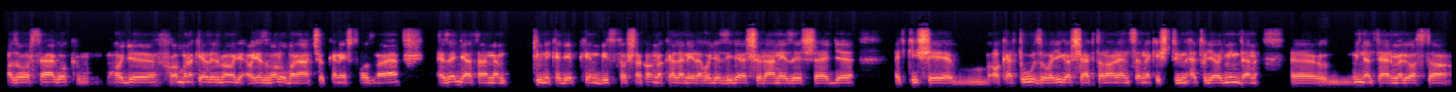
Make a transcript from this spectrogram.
az országok, hogy abban a kérdésben, hogy, hogy ez valóban átcsökkenést hozna-e, ez egyáltalán nem tűnik egyébként biztosnak, annak ellenére, hogy ez így első ránézésre egy, egy kisé, akár túlzó vagy igazságtalan rendszernek is tűnhet, ugye, hogy minden, minden termelő azt, a,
